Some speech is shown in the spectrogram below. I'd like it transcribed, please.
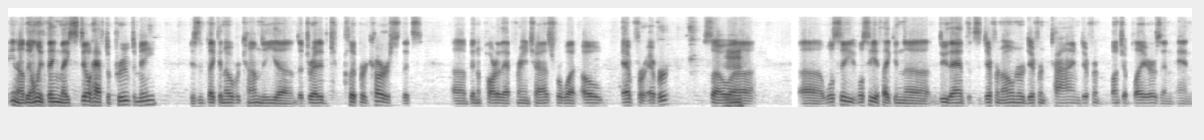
you know, the only thing they still have to prove to me is that they can overcome the uh, the dreaded Clipper curse that's uh, been a part of that franchise for what oh ever forever. So mm-hmm. Uh, we'll see we'll see if they can uh, do that. That's a different owner, different time, different bunch of players, and and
